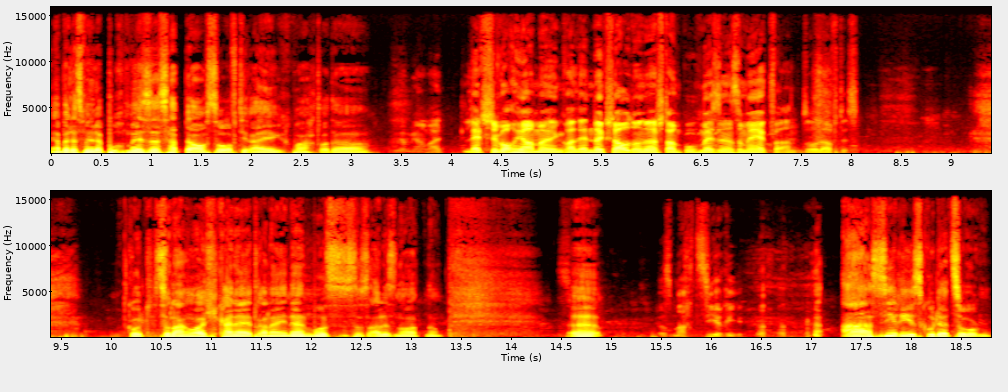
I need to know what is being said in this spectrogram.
Ja, aber das mit der Buchmesse, das habt ihr auch so auf die Reihe gebracht, oder? Letzte Woche haben wir in den Kalender geschaut und da stand Buchmesse und dann sind wir hergefahren. So läuft es. Gut, solange euch keiner dran erinnern muss, ist das alles in Ordnung. Äh, Das macht Siri. ah, Siri ist gut erzogen.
